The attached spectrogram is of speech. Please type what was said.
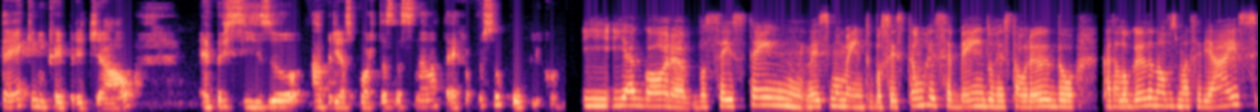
técnica e predial, é preciso abrir as portas da Cinemateca para o seu público. E, e, agora, vocês têm, nesse momento, vocês estão recebendo, restaurando, catalogando novos materiais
